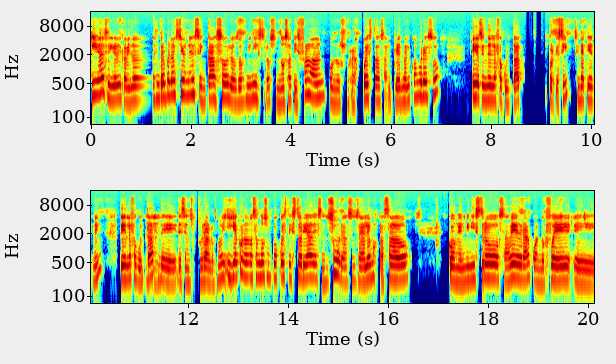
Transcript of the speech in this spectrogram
Y al seguir el camino de las interpelaciones, en caso los dos ministros no satisfagan con sus respuestas al Pleno del Congreso, ellos tienen la facultad, porque sí, sí la tienen, tienen la facultad de, censurarlos, ¿no? Y ya conocemos un poco esta historia de censuras, o sea, le hemos pasado con el ministro Saavedra cuando fue, eh,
